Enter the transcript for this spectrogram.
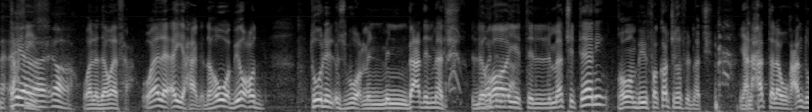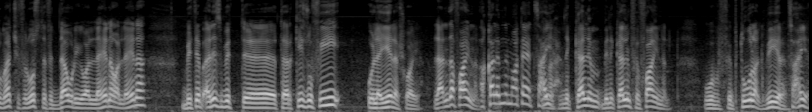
تحفيز. آه. ولا دوافع ولا أي حاجة. ده هو بيقعد طول الأسبوع من من بعد الماتش لغاية الماتش الثاني هو ما بيفكرش غير في الماتش. يعني حتى لو عنده ماتش في الوسط في الدوري ولا هنا ولا هنا بتبقى نسبة آه، تركيزه فيه قليلة شوية. لأن ده final أقل من المعتاد صحيح. إحنا بنتكلم بنتكلم في فاينل وفي بطولة كبيرة. صحيح.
